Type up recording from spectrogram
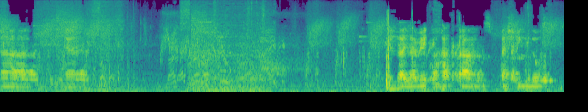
Uh, can. Seems like you're a hard time smashing those.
